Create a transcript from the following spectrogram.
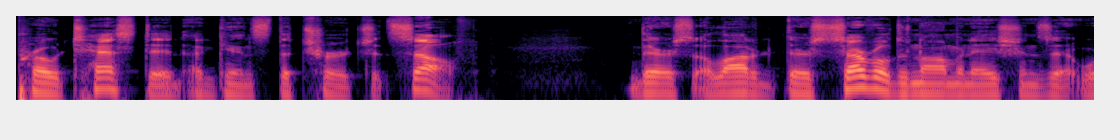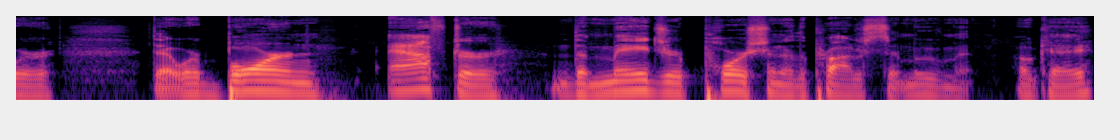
protested against the church itself. There's a lot of there's several denominations that were that were born after the major portion of the Protestant movement, okay?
